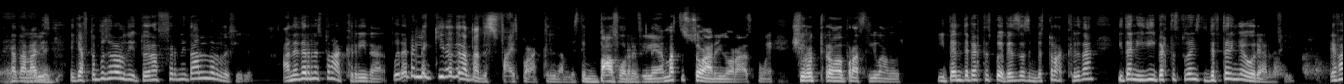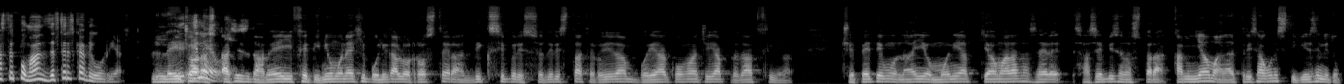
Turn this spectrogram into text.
Ε, Καταλάβεις. Ε, γι' αυτό που σου λέω ότι το ένα φέρνει το άλλο ρε φίλε. Αν έδερνες τον Ακρίτα, που είναι πελεκίδα δεν να πάτε σφάεις τον Ακρίτα, μες στην Πάφο ρε φίλε. Είμαστε σοβαροί τώρα, ας πούμε. Χειρότερο με προαθλήματος οι πέντε παίχτες που επέζασαν μες στον Ακρίτα ήταν ήδη οι παίχτες που ήταν στη δεύτερη κατηγορία. Ρε φίλε. Έφαστε που της δεύτερης κατηγορίας. Λέει ε, και ο Αναστάσης Δαμέ, η φετινή μου έχει πολύ καλό ρόστερ, αν δείξει περισσότερη σταθερότητα, μπορεί ακόμα και για πρωτάθλημα. Και πέτε μου να η ομόνια ποια ομάδα σας, σας έπεισε ως τώρα. Καμιά ομάδα, τρεις αγωνιστικές είναι το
